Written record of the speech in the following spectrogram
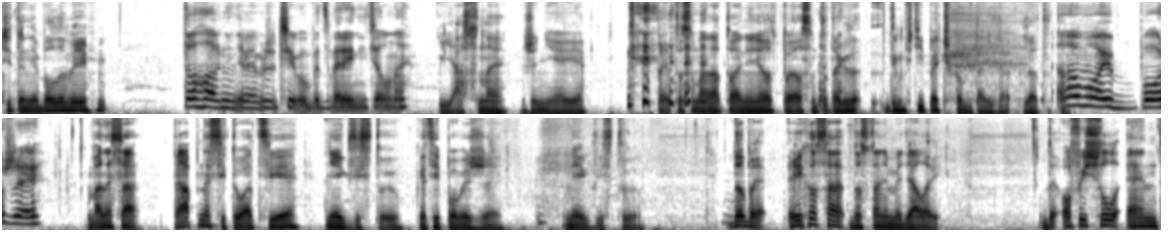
Či to nebol dobrý? To hlavne neviem, že či je vôbec zverejniteľné. Jasné, že nie je. Preto som na to ani neodpovedal. Som to tak za, tým vtipečkom tak za, za toto. O môj bože. Vanessa, trápne situácie neexistujú, keď si povieš, že neexistujú. Dobre, rýchlo sa dostaneme ďalej. The official and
